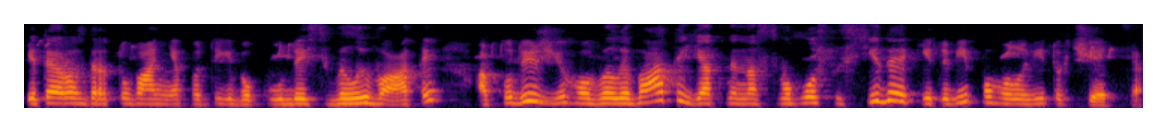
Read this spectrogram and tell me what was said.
і те роздратування потрібно кудись виливати. А куди ж його виливати, як не на свого сусіда, який тобі по голові товчеться?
